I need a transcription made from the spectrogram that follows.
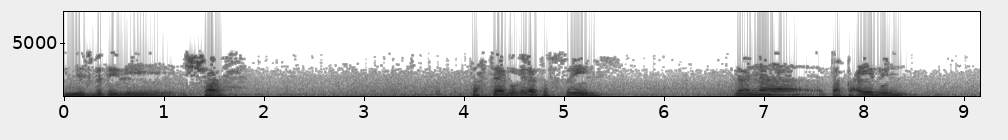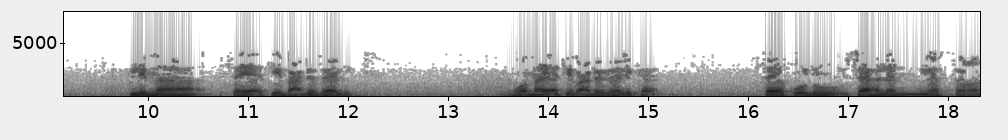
بالنسبة للشرح تحتاج إلى تفصيل لأنها تقعيد لما سيأتي بعد ذلك. وما يأتي بعد ذلك سيكون سهلا ميسرا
